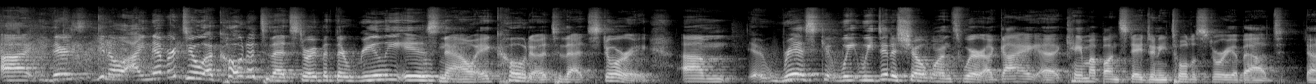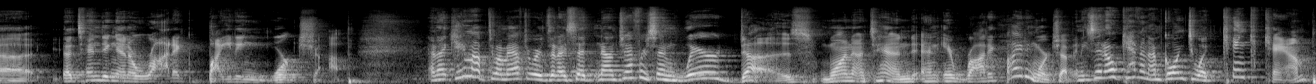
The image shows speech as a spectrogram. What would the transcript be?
Uh, there's, you know, I never do a coda to that story, but there really is now a coda to that story. Um, Risk, we, we did a show once where a guy uh, came up on stage and he told a story about uh, attending an erotic biting workshop. And I came up to him afterwards and I said, Now, Jefferson, where does one attend an erotic biting workshop? And he said, Oh, Kevin, I'm going to a kink camp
